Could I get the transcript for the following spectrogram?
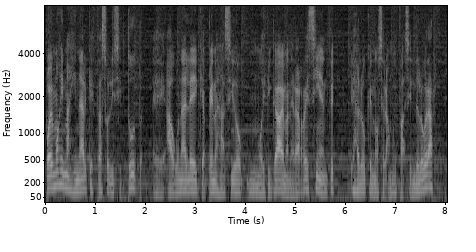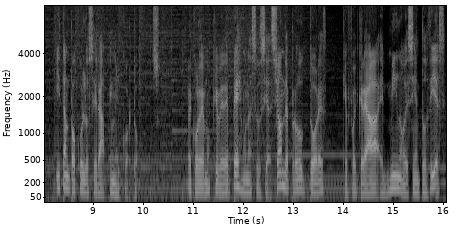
Podemos imaginar que esta solicitud eh, a una ley que apenas ha sido modificada de manera reciente es algo que no será muy fácil de lograr y tampoco lo será en el corto plazo. Recordemos que BDP es una asociación de productores que fue creada en 1910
